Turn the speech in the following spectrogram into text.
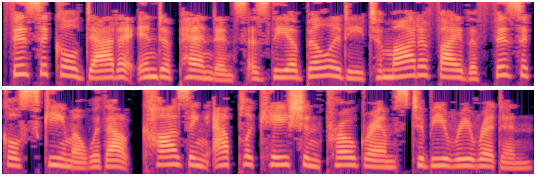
Physical data independence is the ability to modify the physical schema without causing application programs to be rewritten.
